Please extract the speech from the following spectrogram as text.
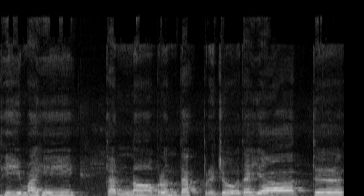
ధీమహి. తన్నో బృంద ప్రచోదయాత్.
